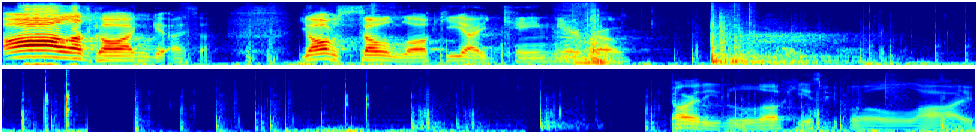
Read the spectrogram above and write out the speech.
Oh, let's go. I can get myself. Y'all was so lucky I came here, bro. Y'all are the luckiest people alive.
